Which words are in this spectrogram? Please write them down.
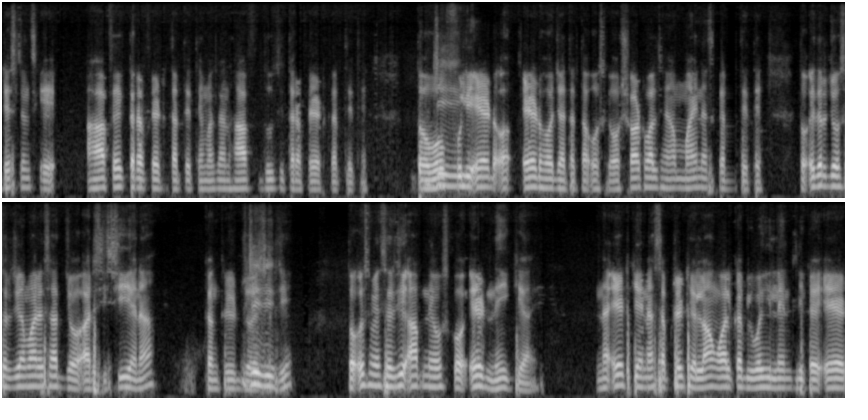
डिस्टेंस के हाफ़ एक तरफ़ ऐड करते थे मसलन हाफ़ दूसरी तरफ़ ऐड करते थे। तो वो फुली ऐड ऐड हो जाता था उसके और शॉर्ट वॉल से हम माइनस करते थे। तो इधर जो सर जी हमारे साथ जो आरसीसी है ना कंक्रीट जो जी है जी। सर जी तो उसमें सर जी आपने उसको ऐड नहीं किया है। ना एट किया ना सब्ट्रैक्ट किया। लॉन्ग वॉल का भी वही लेंथ लिखा है A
